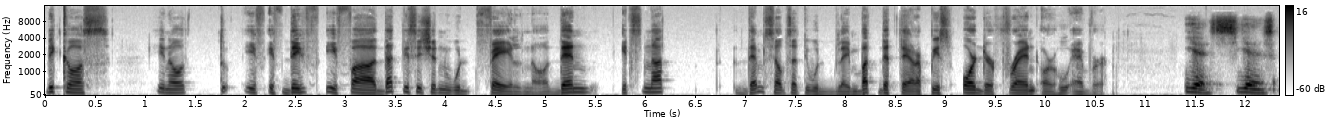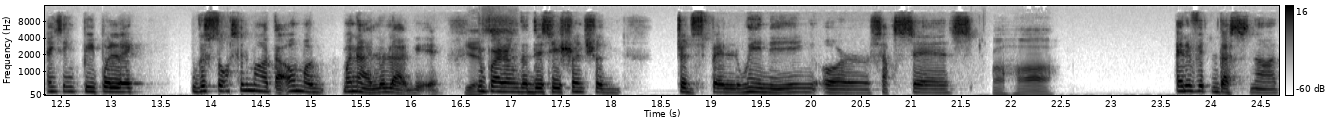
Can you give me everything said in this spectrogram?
because you know to, if if they if uh, that decision would fail no then it's not themselves that they would blame but the therapist or their friend or whoever Yes, yes. I think people like, gusto kasi ng mga tao mag, manalo lagi eh. Yes. Yung parang the decision should should spell winning or success. aha And if it does not,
